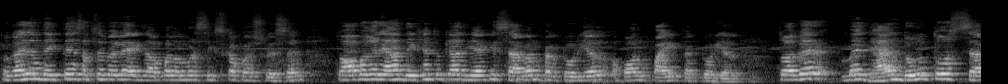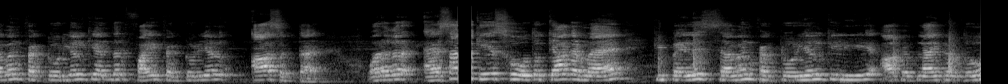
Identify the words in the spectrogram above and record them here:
तो गाइज़ हम देखते हैं सबसे पहले एग्ज़ाम्पल नंबर सिक्स का फ़र्स्ट क्वेश्चन तो आप अगर यहाँ देखें तो क्या दिया कि seven factorial upon five factorial तो अगर मैं ध्यान दूँ तो सेवन फैक्टोरियल के अंदर फाइव फैक्टोरियल आ सकता है। और अगर ऐसा केस हो तो क्या करना है कि पहले सेवन फैक्टोरियल के लिए आप अप्लाई कर दो।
